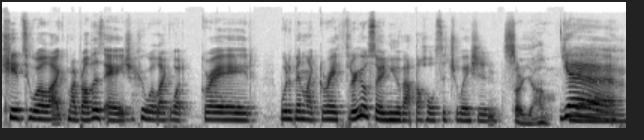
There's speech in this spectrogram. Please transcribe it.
kids who were like my brother's age, who were like what grade would have been like grade three or so knew about the whole situation So young. yeah. Yeah.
